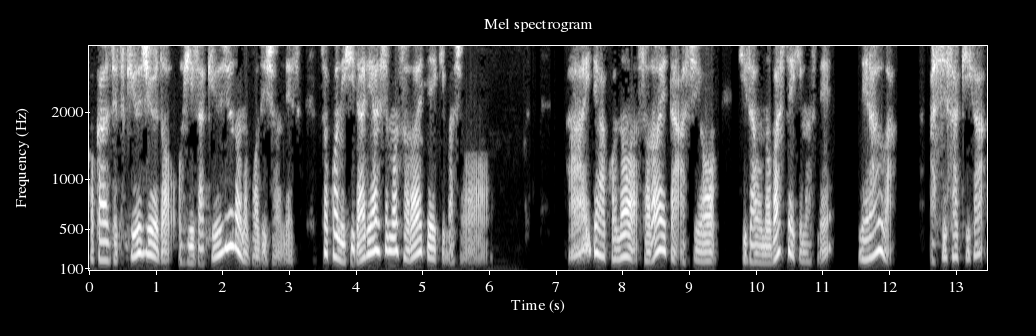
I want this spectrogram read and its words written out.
股関節90度、お膝90度のポジションです。そこに左足も揃えていきましょう。はい。では、この揃えた足を、膝を伸ばしていきますね。狙うは、足先が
